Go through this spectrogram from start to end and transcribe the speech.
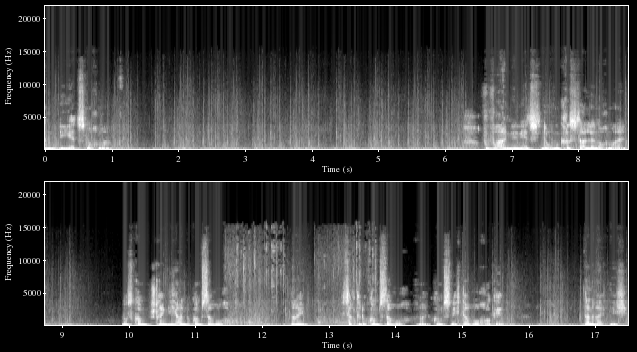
Waren die jetzt nochmal? Wo waren denn jetzt die doofen Kristalle nochmal? Los, komm, streng dich an, du kommst da hoch. Nein, ich sagte, du kommst da hoch. Nein, kommst nicht da hoch, okay. Dann halt nicht.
